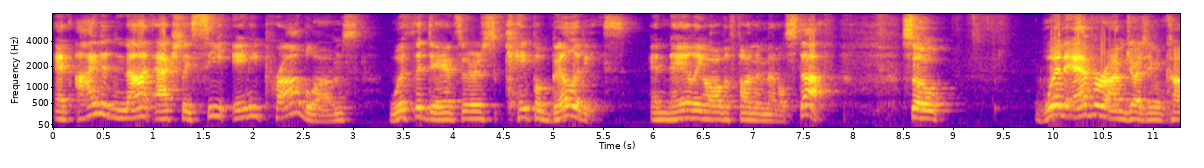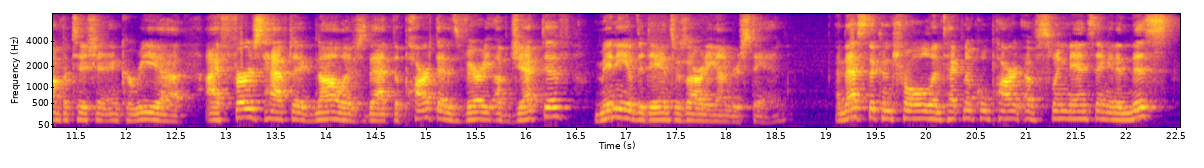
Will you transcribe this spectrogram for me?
And I did not actually see any problems with the dancers' capabilities and nailing all the fundamental stuff. So whenever I'm judging a competition in Korea, I first have to acknowledge that the part that is very objective, many of the dancers already understand. And that's the control and technical part of swing dancing. And in this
